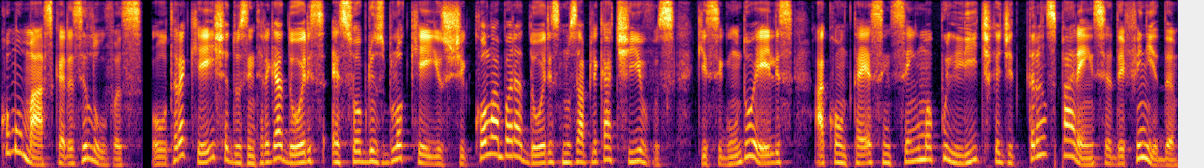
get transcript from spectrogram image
como máscaras e luvas. Outra queixa dos entregadores é sobre os bloqueios de colaboradores nos aplicativos, que, segundo eles, acontecem sem uma política de transparência definida.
